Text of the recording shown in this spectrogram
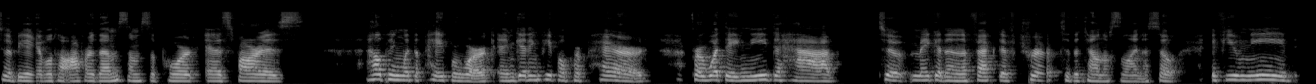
to be able to offer them some support as far as helping with the paperwork and getting people prepared for what they need to have to make it an effective trip to the town of Salina. So if you need,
